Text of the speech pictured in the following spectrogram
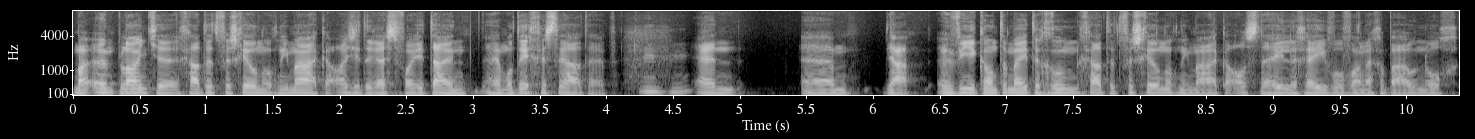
maar een plantje gaat het verschil nog niet maken als je de rest van je tuin helemaal dichtgestraat hebt. Mm -hmm. En um, ja, een vierkante meter groen gaat het verschil nog niet maken als de hele gevel van een gebouw nog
